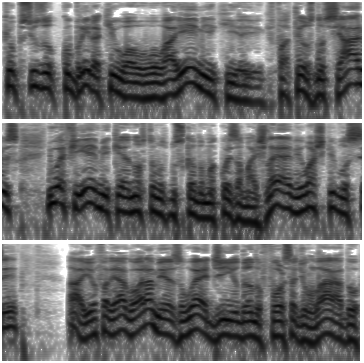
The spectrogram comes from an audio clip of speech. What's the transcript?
que eu preciso cobrir aqui o, o AM, que, que tem os noticiários, e o FM, que é, nós estamos buscando uma coisa mais leve, eu acho que você... Aí eu falei, agora mesmo, o Edinho dando força de um lado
